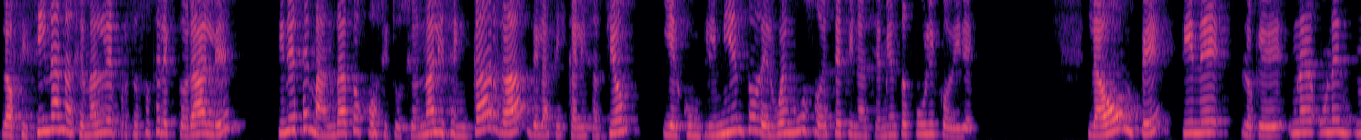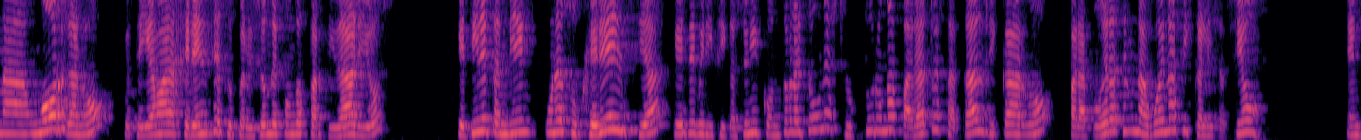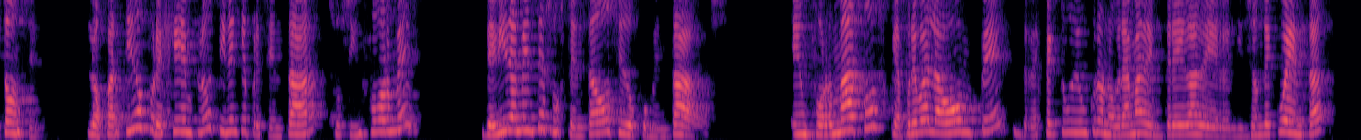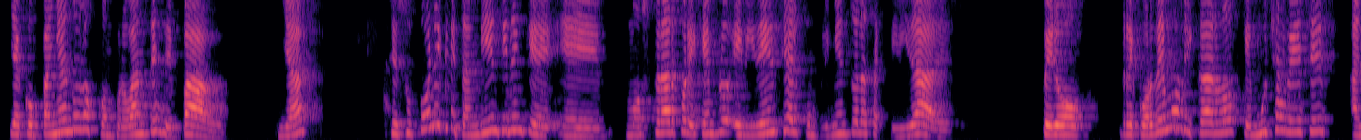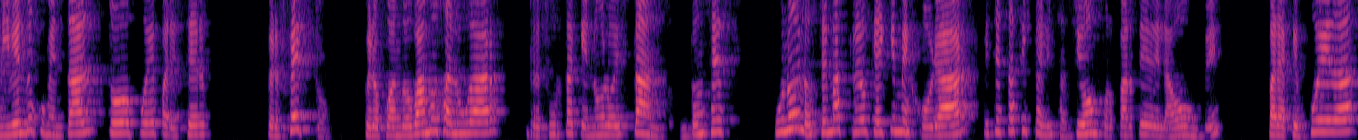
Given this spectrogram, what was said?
La Oficina Nacional de Procesos Electorales tiene ese mandato constitucional y se encarga de la fiscalización y el cumplimiento del buen uso de este financiamiento público directo. La OMPE tiene lo que un órgano que se llama la Gerencia de Supervisión de Fondos Partidarios, que tiene también una sugerencia que es de verificación y control. Hay toda una estructura, un aparato estatal, Ricardo, para poder hacer una buena fiscalización. Entonces, los partidos, por ejemplo, tienen que presentar sus informes debidamente sustentados y documentados en formatos que aprueba la OMPE respecto de un cronograma de entrega de rendición de cuentas y acompañando los comprobantes de pago, ¿ya? Se supone que también tienen que eh, mostrar, por ejemplo, evidencia del cumplimiento de las actividades, pero recordemos, Ricardo, que muchas veces a nivel documental todo puede parecer perfecto, pero cuando vamos al lugar resulta que no lo es tanto. Entonces, uno de los temas creo que hay que mejorar es esta fiscalización por parte de la OMPE para que pueda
